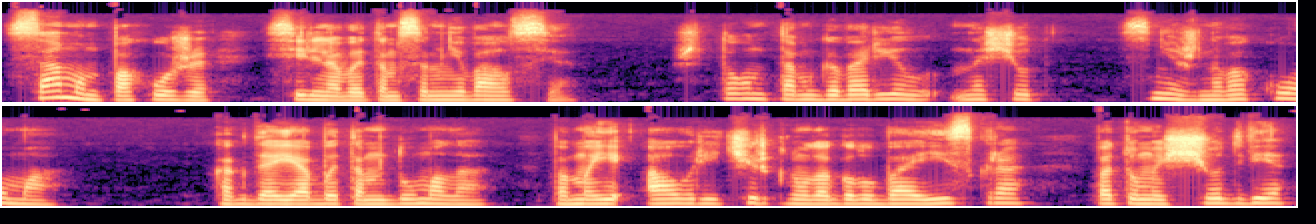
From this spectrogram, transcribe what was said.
Сам он, похоже, сильно в этом сомневался. Что он там говорил насчет снежного кома? Когда я об этом думала, по моей ауре чиркнула голубая искра, потом еще две,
